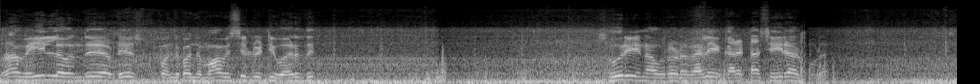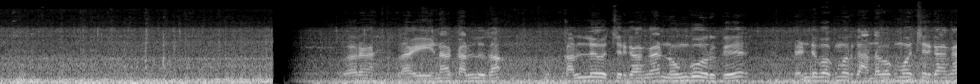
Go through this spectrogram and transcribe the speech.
அதான் வெயிலில் வந்து அப்படியே கொஞ்சம் கொஞ்சமாக விசிபிலிட்டி வருது. சூரியன் அவரோட வேலையை கரெக்டாக செய்கிறார் போல பாருங்க லைனாக கல் தான். கல் வச்சுருக்காங்க. நொங்கும் இருக்குது ரெண்டு பக்கமும் இருக்குது அந்த பக்கமும் வச்சுருக்காங்க.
